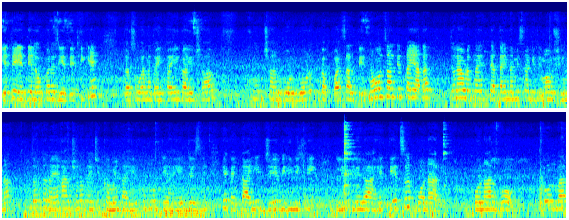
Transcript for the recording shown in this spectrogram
येते येते लवकरच येते. ठीक आहे? तर सुवर्णताई ताई गाईच्या खूप छान गोड गोड गप्पा चालते. हो चालते ताई. आता ज्याला आवडत नाही त्या ताईंना मी सांगितले मावशींना. तर का नाही अर्चना ताईची कमेंट आहे खूप मोठी आहे. जयश्री हे काय ताई जे विधी लिखी लिखलेलं आहे तेच होणार. होणार हो. दोन बार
